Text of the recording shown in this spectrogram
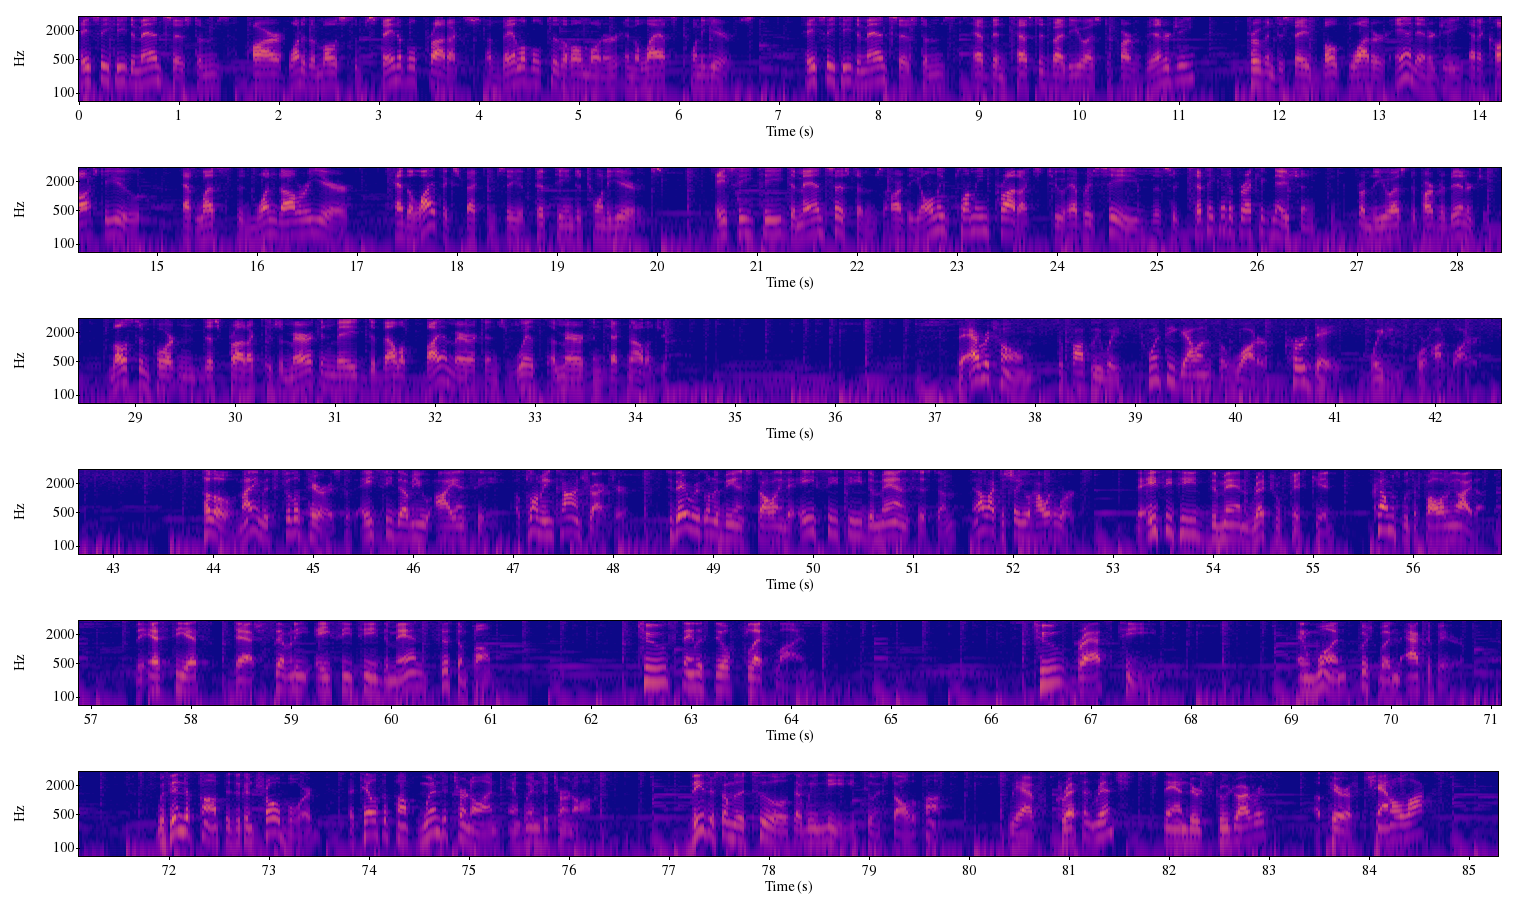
ACT D'MAND systems are one of the most sustainable products available to the homeowner in the last 20 years. ACT D'MAND systems have been tested by the U.S. Department of Energy, proven to save both water and energy at a cost to you at less than $1 a year and a life expectancy of 15 to 20 years. ACT D'MAND Systems are the only plumbing products to have received the Certificate of Recognition from the U.S. Department of Energy. Most important, this product is American made, developed by Americans with American technology. The average home could possibly waste 20 gallons of water per day waiting for hot water. Hello, my name is Philip Harris with ACW INC, a plumbing contractor. Today we're going to be installing the ACT D'MAND System, and I'd like to show you how it works. The ACT D'MAND Retrofit Kit comes with the following items. The STS-70 ACT D'MAND System Pump, two stainless steel flex lines, two brass tees, and one push button activator. Within the pump is a control board that tells the pump when to turn on and when to turn off. These are some of the tools that we need to install the pump. We have crescent wrench, standard screwdrivers, a pair of channel locks,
